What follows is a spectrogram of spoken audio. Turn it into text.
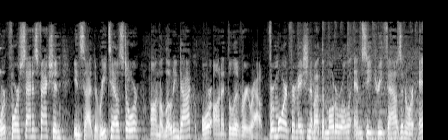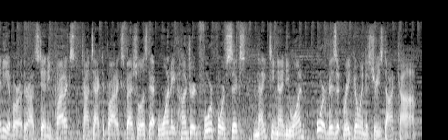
workforce satisfaction inside the retail store, on the loading dock, or on a delivery route. For more information about the Motorola MC3000 or any of our other outstanding products, contact a product specialist at 1 800 446 1991 or visit RacoIndustries.com.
